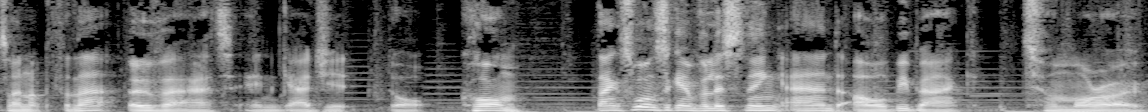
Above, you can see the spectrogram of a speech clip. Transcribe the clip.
Sign up for that over at engadget.com. Thanks once again for listening, and I'll be back tomorrow.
